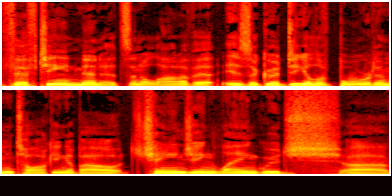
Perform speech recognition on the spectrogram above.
15 minutes and a lot of it is a good deal of boredom talking about changing language uh,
